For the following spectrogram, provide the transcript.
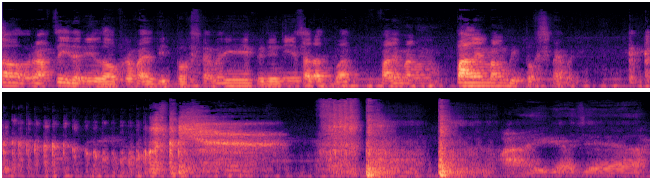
Wow, Raffi dari Low Profile Beatbox Family. Video ini syarat buat Palembang Palembang Beatbox Family. Hai gajah.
